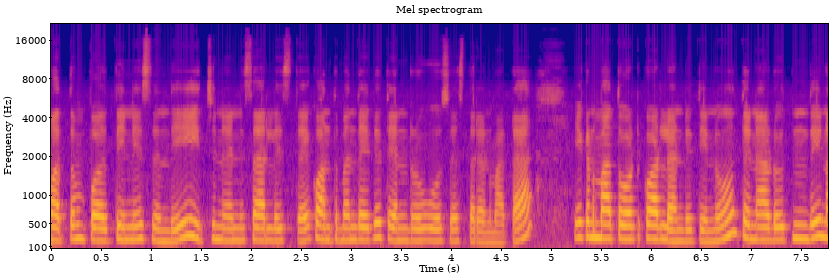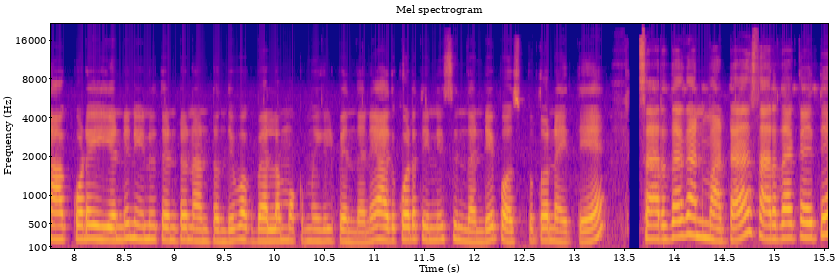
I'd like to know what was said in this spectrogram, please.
మొత్తం తినేసింది. ఇచ్చిన ఎన్నిసార్లు ఇస్తే కొంతమంది అయితే తినరు ఊసేస్తారనమాట. ఇక్కడ మా తోటకోడలండి తిను. తిన అడుగుతుంది నాకు కూడా ఇవ్వండి నేను తింటాను అంటుంది. ఒక బెల్లం ముక్క మిగిలిపోయిందని. అది కూడా తినేసిందండి పసుపుతోనైతే. సరదాగా అనమాట సరదాకైతే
